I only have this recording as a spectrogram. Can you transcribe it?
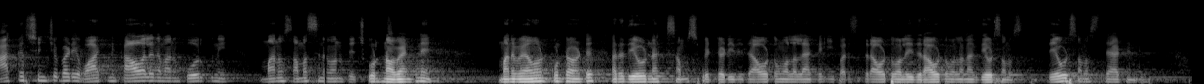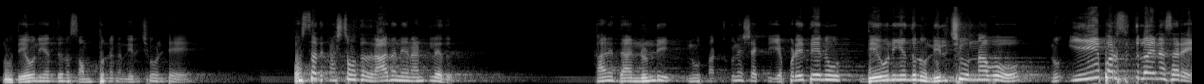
ఆకర్షించబడి వాటిని కావాలని మనం కోరుకుని మనం సమస్యను మనం తెచ్చుకుంటున్నాం. వెంటనే మనం ఏమనుకుంటాం అంటే అరే దేవుడు నాకు సమస్య పెట్టాడు ఇది రావటం వల్ల లేక ఈ పరిస్థితి రావటం వల్ల ఇది రావటం వల్ల నాకు దేవుడు సమస్య. దేవుడు సమస్య తేటండి నువ్వు దేవుని ఎందు నువ్వు సంపూర్ణంగా నిలిచి ఉంటే వస్తుంది కష్టం అవుతుంది రాదని నేను అంటలేదు. కానీ దాని నుండి నువ్వు తట్టుకునే శక్తి ఎప్పుడైతే నువ్వు దేవుని ఎందు నువ్వు నిలిచి ఉన్నావో నువ్వు ఏ పరిస్థితిలో అయినా సరే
